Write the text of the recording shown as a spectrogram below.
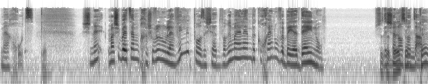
מהחוץ. כן. שני, מה שבעצם חשוב לנו להבין מפה זה שהדברים האלה הם בכוחנו ובידינו. שזה לשנות בעצם, אותם. כן,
